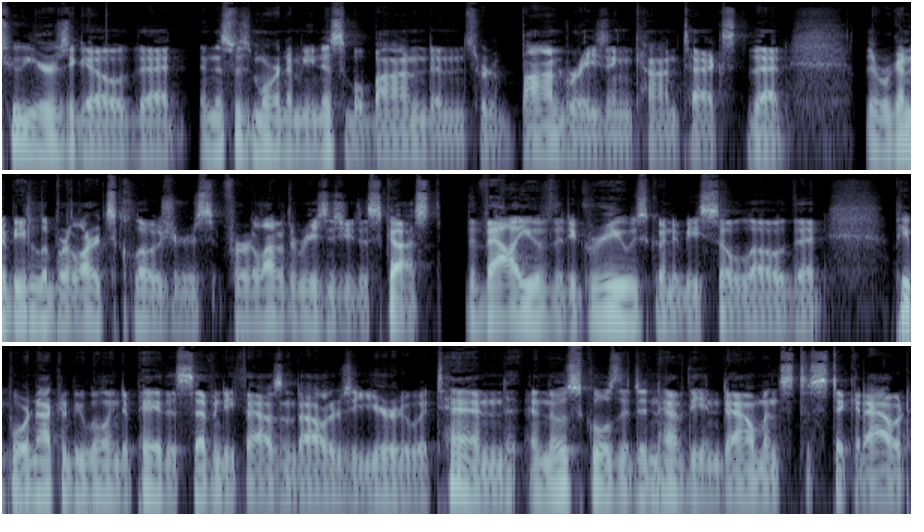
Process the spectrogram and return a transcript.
two years ago that, and this was more in a municipal bond and sort of bond raising context, that there were going to be liberal arts closures for a lot of the reasons you discussed. The value of the degree was going to be so low that people were not going to be willing to pay the $70,000 a year to attend. And those schools that didn't have the endowments to stick it out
